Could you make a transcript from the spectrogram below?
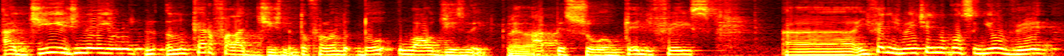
a Disney. Eu, eu não quero falar Disney, eu tô falando do Walt Disney. Legal. A pessoa, o que ele fez. Ah, infelizmente ele não conseguiu ver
